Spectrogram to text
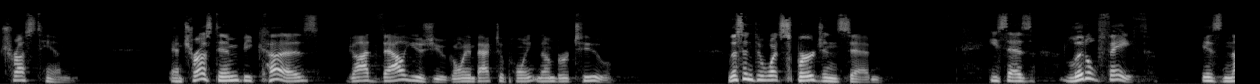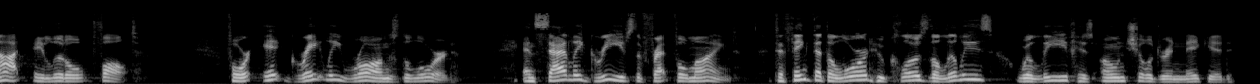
trust Him and trust Him because God values you. Going back to point number two. Listen to what Spurgeon said. He says, Little faith is not a little fault, for it greatly wrongs the Lord and sadly grieves the fretful mind. To think that the Lord who clothes the lilies will leave his own children naked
